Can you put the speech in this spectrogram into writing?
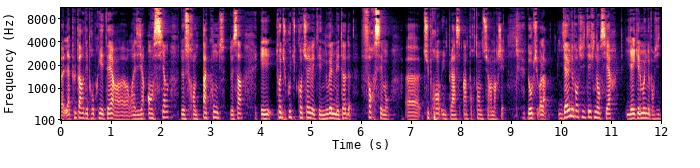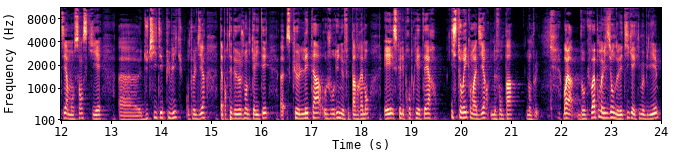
Euh, la plupart des propriétaires, euh, on va dire anciens, ne se rendent pas compte de ça. Et toi, du coup, quand tu arrives avec tes nouvelles méthodes, forcément, euh, tu prends une place importante sur un marché. Donc voilà, il y a une opportunité financière. Il y a également une opportunité, à mon sens, qui est d'utilité publique, on peut le dire, d'apporter des logements de qualité, ce que l'État aujourd'hui ne fait pas vraiment et ce que les propriétaires historiques, on va dire, ne font pas non plus. Voilà, donc voilà pour ma vision de l'éthique avec l'immobilier.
